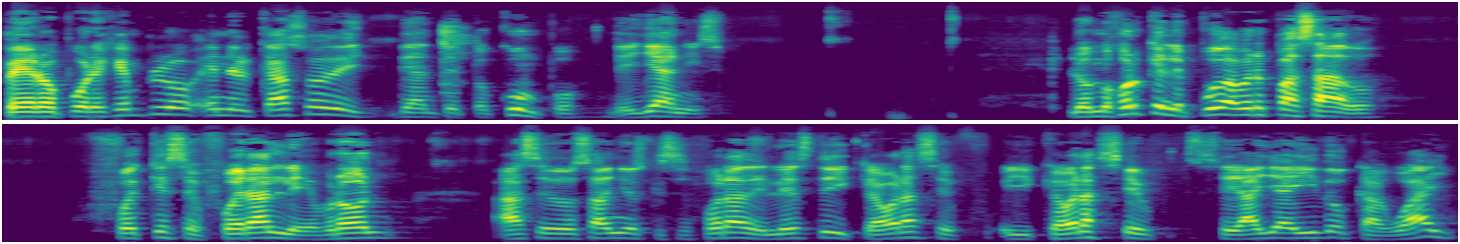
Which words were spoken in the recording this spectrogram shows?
Pero, por ejemplo, en el caso de, de Antetokounmpo, de Yanis, lo mejor que le pudo haber pasado fue que se fuera LeBron hace dos años, que se fuera del este y que ahora se, y que ahora se, se haya ido Kawhi.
